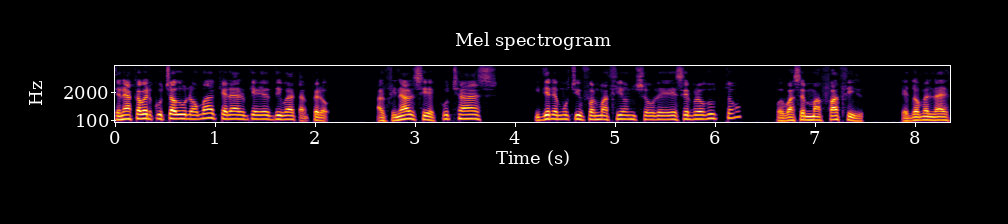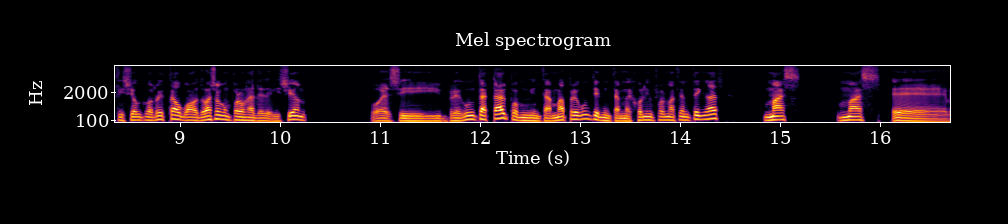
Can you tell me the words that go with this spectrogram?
tenías que haber escuchado uno más que era el que te iba a estar. Pero al final, si escuchas y tienes mucha información sobre ese producto, pues va a ser más fácil que tomes la decisión correcta o cuando te vas a comprar una televisión. Pues si preguntas tal, pues mientras más preguntes, mientras mejor información tengas, más, más eh,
